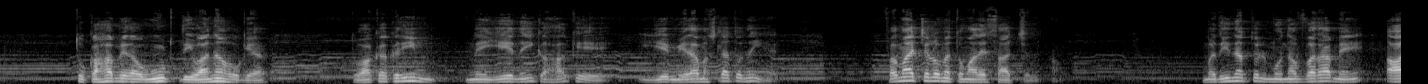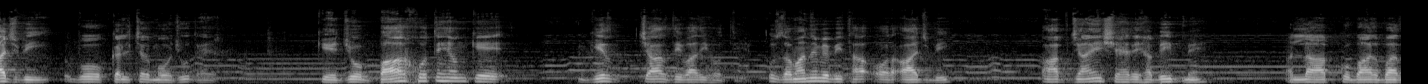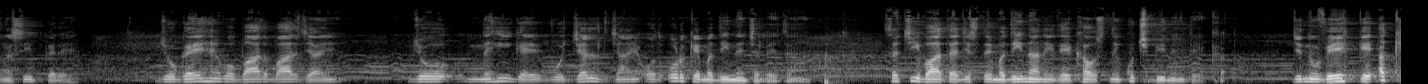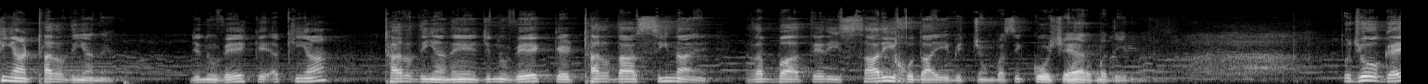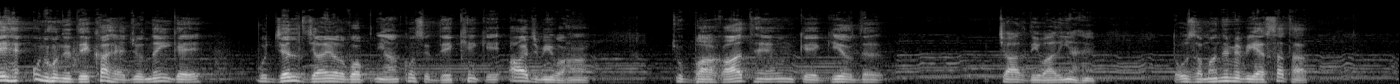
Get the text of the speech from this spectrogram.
तो कहा मेरा ऊँट दीवाना हो गया? तो आका करीम ने ये नहीं कहा कि ये मेरा मसला तो नहीं है। फरमाया, चलो मैं तुम्हारे साथ चलता हूँ। मदीनातुल मुनव्वरा में आज भी वो कल्चर मौजूद है कि जो बाग होते हैं उनके गिर्द चार दीवारी होती है। उस ज़माने में भी था और आज भी। आप जाएँ शहर हबीब में, अल्लाह आपको बार बार नसीब करे। जो गए हैं वो बार बार जाएँ, जो नहीं गए वो जल्द जाएँ और उड़ के मदीने चले जाएँ। सच्ची बात है, जिसने मदीना नहीं देखा, उसने कुछ भी नहीं देखा। जिन्हों वेख के अखियाँ ठर दिया ने, जिन्हों वेख के अखियाँ ठर दिया ने, जिन्हों वेख के ठरदा सीना है, रब्बा तेरी सारी खुदाई बिचों बस इको शहर मदीना तो जो गए हैं, उन्होंने देखा है, जो नहीं गए वो जल्द जाए और वो अपनी आँखों से देखें कि आज भी वहाँ जो बागात हैं, उनके गिर्द चार दीवारियाँ हैं। तो उस ज़माने में भी ऐसा था।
